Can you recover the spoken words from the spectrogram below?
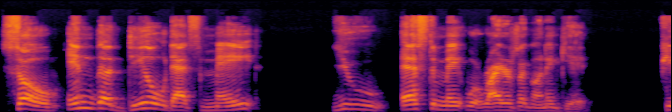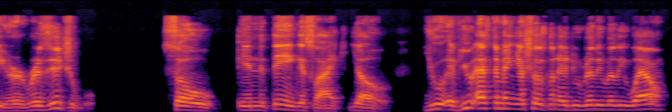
So in the deal that's made, you estimate what writers are going to get pure residual. So in the thing, it's like, yo, you if you estimate your show's going to do really really well,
